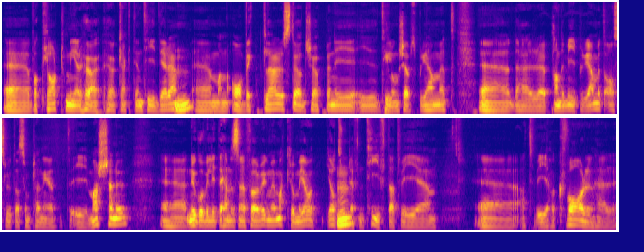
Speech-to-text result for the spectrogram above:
eh, var klart mer hö högaktig än tidigare. Mm. Eh, man avvecklar stödköpen i, i tillgångsköpsprogrammet. Det här pandemiprogrammet avslutas som planerat i mars här nu. Nu går vi lite händelserna i förväg med makro, men jag, jag tror mm. definitivt att vi, att vi har kvar den här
